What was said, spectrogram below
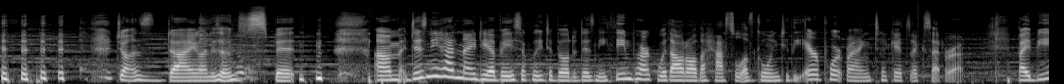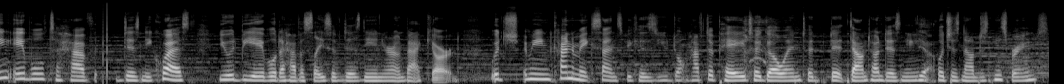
John's dying on his own spit. um, Disney had an idea basically to build a Disney theme park without all the hassle of going to the airport, buying tickets, etc. By being able to have Disney Quest, you would be able to have a slice of Disney in your own backyard, which I mean kind of makes sense because you don't have to pay to go into d- downtown Disney, Yeah. which is now Disney Springs.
